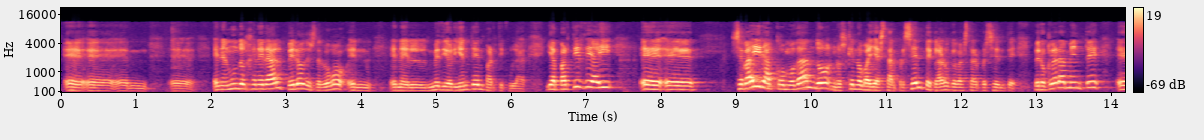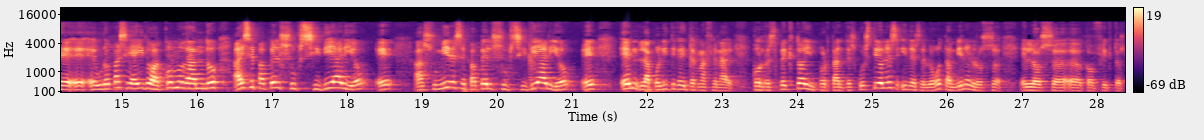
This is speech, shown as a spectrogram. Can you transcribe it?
eh, eh, en, el mundo en general, pero desde luego en, el Medio Oriente en particular. Y a partir de ahí, eh, se va a ir acomodando, no es que no vaya a estar presente, claro que va a estar presente, pero claramente eh, Europa se ha ido acomodando a ese papel subsidiario, eh, asumir ese papel subsidiario eh, en la política internacional con respecto a importantes cuestiones y, desde luego, también en los, en los eh, conflictos.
